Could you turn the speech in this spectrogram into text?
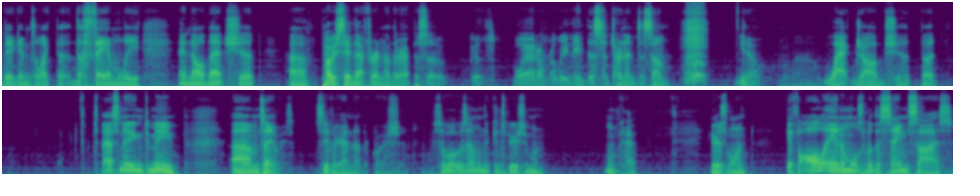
dig into like the the family and all that shit. Uh, probably save that for another episode because boy, I don't really need this to turn into some, you know, whack job shit. But it's fascinating to me. Um, so, anyways, see if I got another question. So, what was that one? The conspiracy one? Okay. Here's one. If all animals were the same size,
